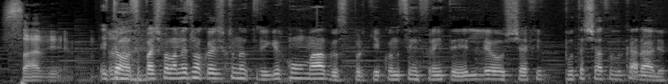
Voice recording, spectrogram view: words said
sabe? Então, você pode falar a mesma coisa de Chrono Trigger com o Magus, porque quando você enfrenta ele, ele é o chefe puta chato do caralho.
